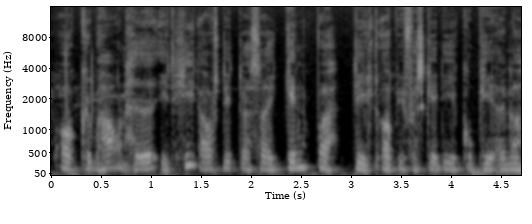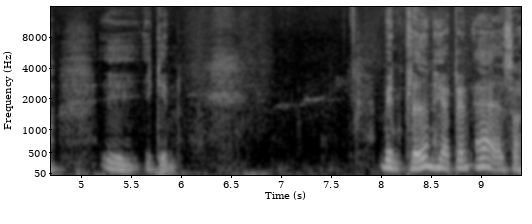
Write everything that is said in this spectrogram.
og København havde et helt afsnit, der så igen var delt op i forskellige grupperinger øh, igen. Men pladen her, den er altså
